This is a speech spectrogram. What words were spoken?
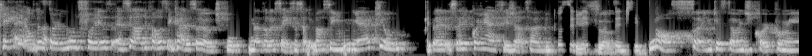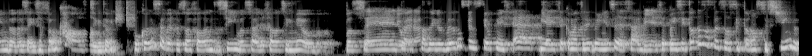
Quem teve é um transtorno foi esse ela e falou assim, cara, sou eu, tipo, na adolescência. Ela falou assim, é aquilo. Você reconhece já, sabe? Você teve Isso. bastante. Nossa, em questão de corpo, minha adolescência foi um caos. Então, tipo, quando você vê a pessoa falando assim, você olha e fala assim: Meu, você eu tá era... fazendo as mesmas coisas que eu fiz. É, e aí você começa a reconhecer, sabe? E aí você pensa em todas as pessoas que estão assistindo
